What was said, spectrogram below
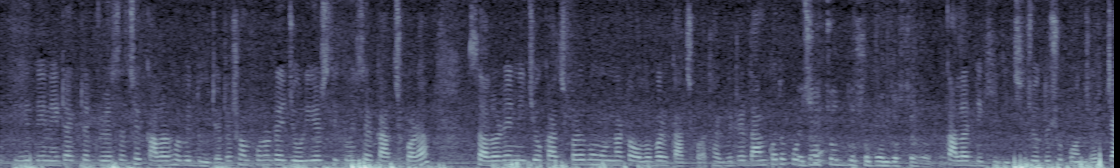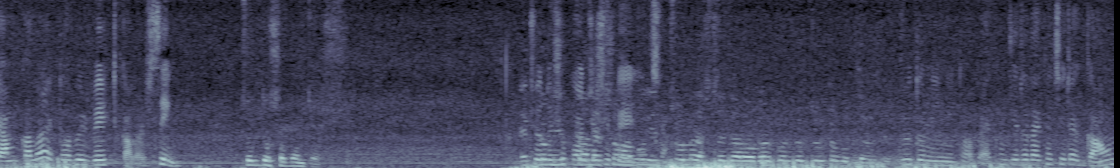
ওকে দেন এটা একটা ড্রেস আছে কালার হবে দুইটা। এটা সম্পূর্ণটাই জরিয়ার সিকোয়েন্সের কাজ করা। সালোয়ারের নিচেও কাজ করা এবং অন্যটা অল ওভার কাজ করা থাকবে। এটার দাম কত পড়ছে? এটা চোদ্দোশো পঞ্চাশ টাকা। কালার দেখিয়ে দিচ্ছি চোদ্দোশো পঞ্চাশ। জাম কালার একটা হবে রেড কালার সেম চোদ্দোশো পঞ্চাশ। একদম চোদ্দোশো পঞ্চাশে পেয়ে আপু, যাচ্ছে ঈদ চলে আসছে যারা অর্ডার করবে দ্রুত নিয়ে নিতে হবে। এখন যেটা দেখাচ্ছে এটা গাউন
